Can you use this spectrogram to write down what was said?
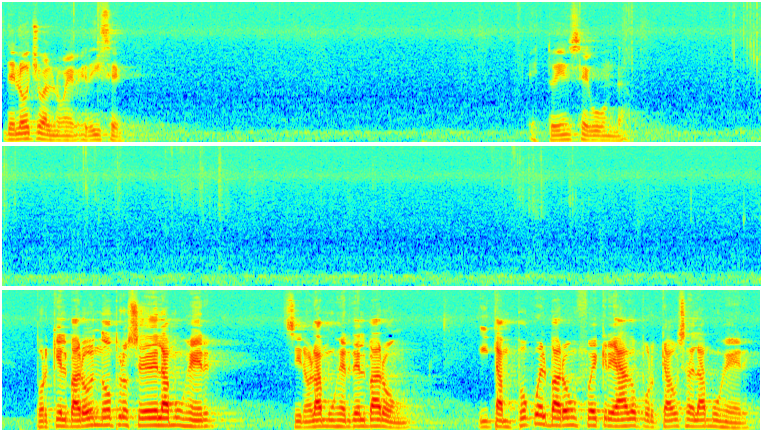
Del 8 al 9, dice, estoy en segunda. Porque el varón no procede de la mujer, sino la mujer del varón, y tampoco el varón fue creado por causa de la mujer,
